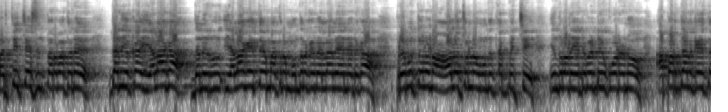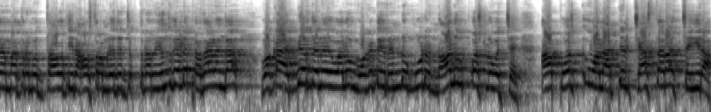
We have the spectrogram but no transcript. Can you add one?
భర్తీ చేసిన తర్వాతనే దాని యొక్క ఎలాగా దాని ఎలాగైతే మాత్రం ముందరకు వెళ్ళాలి అన్నట్టుగా ప్రభుత్వంలో ఆలోచనలో ఉంది తప్పించి ఇందులో ఎటువంటివి కూడాను అపార్థాలకైతే మాత్రం తావు తావుతీన అవసరం లేదని చెప్తున్నారు. ఎందుకంటే ప్రధానంగా ఒక అభ్యర్థి అనే వాళ్ళు ఒకటి రెండు మూడు నాలుగు పోస్టులు వచ్చాయి. ఆ పోస్టుకు వాళ్ళు అప్పీల్ చేస్తారా చెయ్యరా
